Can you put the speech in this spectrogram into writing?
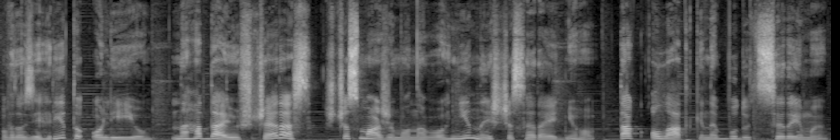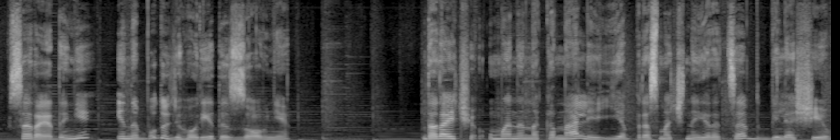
в розігріту олію. Нагадаю ще раз, що смажимо на вогні нижче середнього. Так оладки не будуть сирими всередині і не будуть горіти ззовні. До речі, у мене на каналі є присмачний рецепт біляшів.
